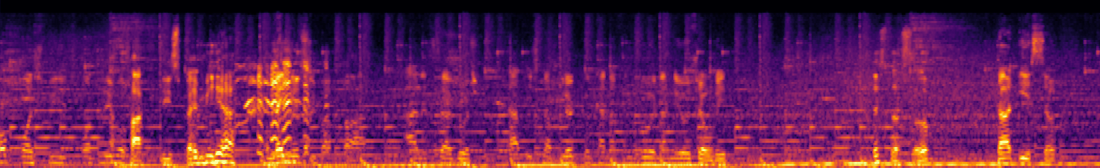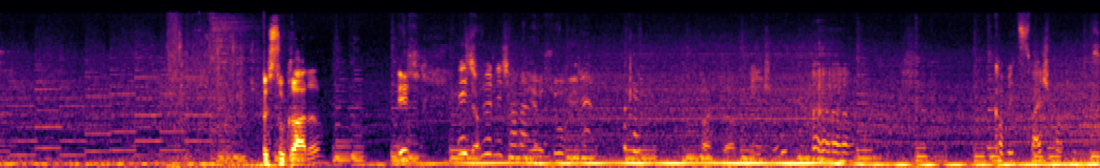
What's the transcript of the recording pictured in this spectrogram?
Kampfsportlimo. Kopfballspiel, Sportlimo. Fuck, die ist bei mir. Und wenn ich überfahre. Alles klar, gut. Da hab ich noch Glück und kann noch in Ruhe nach New Theorie. Ist das so? Das ist so. Bist du gerade? Ich? Ich will nicht auch nach Neo Shobi. Komm, jetzt zwei Sportlimos.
